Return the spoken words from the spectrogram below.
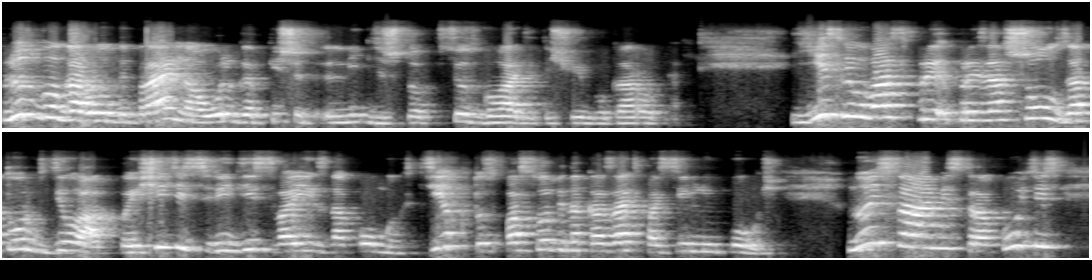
Плюс благородный правильно ольга пишет лиде что все сгладит еще и благородное. Если у вас произошел затор в делах поищите среди своих знакомых тех кто способен оказать посильную помощь ну и сами страхуйтесь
